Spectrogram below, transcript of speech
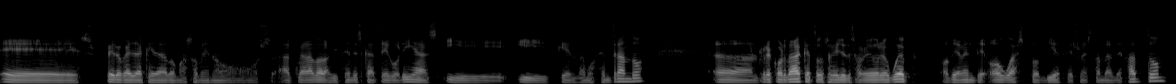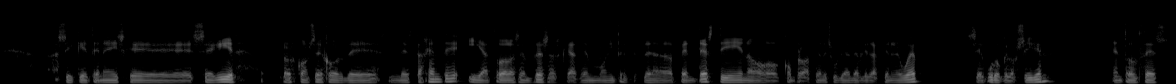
Eh, espero que haya quedado más o menos aclarado las diferentes categorías y, y que nos vamos centrando. Uh, recordad que todos aquellos desarrolladores web, obviamente OWASP Top 10 es un estándar de facto, así que tenéis que seguir los consejos de, esta gente y a todas las empresas que hacen monitor, uh, pentesting o comprobación de seguridad de aplicaciones web, seguro que lo siguen. Entonces,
